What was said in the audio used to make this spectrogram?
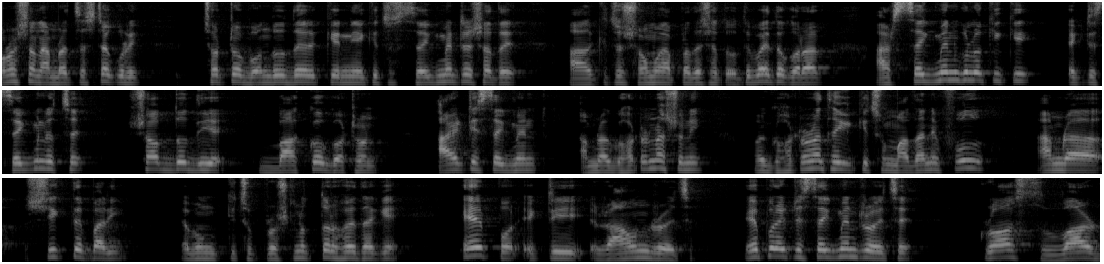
অনুষ্ঠানে আমরা চেষ্টা করি ছোট্ট বন্ধুদেরকে নিয়ে কিছু সেগমেন্টের সাথে কিছু সময় আপনাদের সাথে অতিবাহিত করার। আর সেগমেন্টগুলো কি কি? একটি সেগমেন্ট হচ্ছে শব্দ দিয়ে বাক্য গঠন। আরেকটি সেগমেন্ট আমরা ঘটনা শুনি। ওই ঘটনা থেকে কিছু মাদানি ফুল আমরা শিখতে পারি এবং কিছু প্রশ্নোত্তর হয়ে থাকে। এরপর একটি রাউন্ড রয়েছে। এরপর একটি সেগমেন্ট রয়েছে ক্রস ওয়ার্ড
